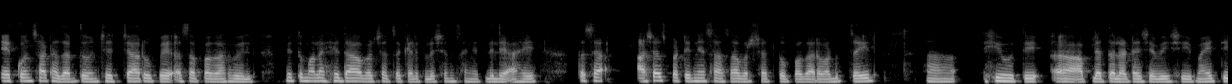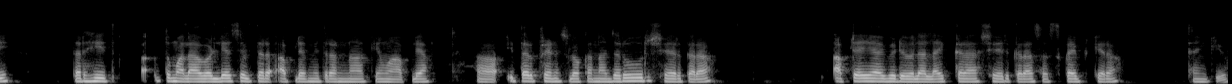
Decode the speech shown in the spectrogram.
एकोणसाठ हजार दोनशे चार रुपये असा पगार होईल. मी तुम्हाला हे दहा वर्षाचं कॅल्क्युलेशन सांगितलेले आहे. तसं अशाच पटीने सहा सहा वर्षात तो पगार वाढत जाईल. ही होती आपल्या तलाट्याच्या विषयी माहिती. तर ही तुम्हाला आवडली असेल तर आपल्या मित्रांना किंवा आपल्या इतर फ्रेंड्स लोकांना जरूर शेअर करा. आपल्या या व्हिडिओला लाईक करा शेअर करा सबस्क्राईब करा. थँक्यू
